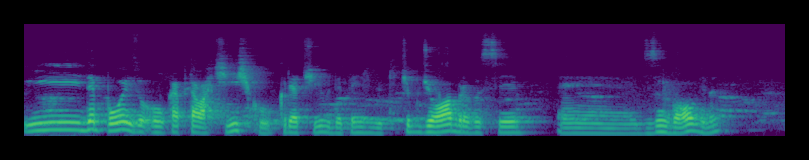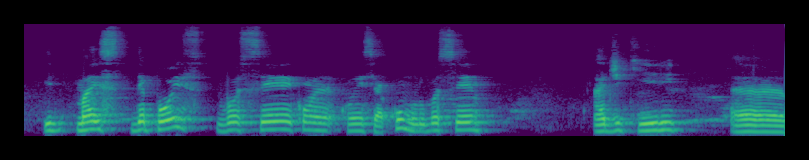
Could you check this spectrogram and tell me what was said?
e depois, o capital artístico, criativo, depende do que tipo de obra você é, desenvolve, né? E, mas depois você, com, com esse acúmulo, você adquire é,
